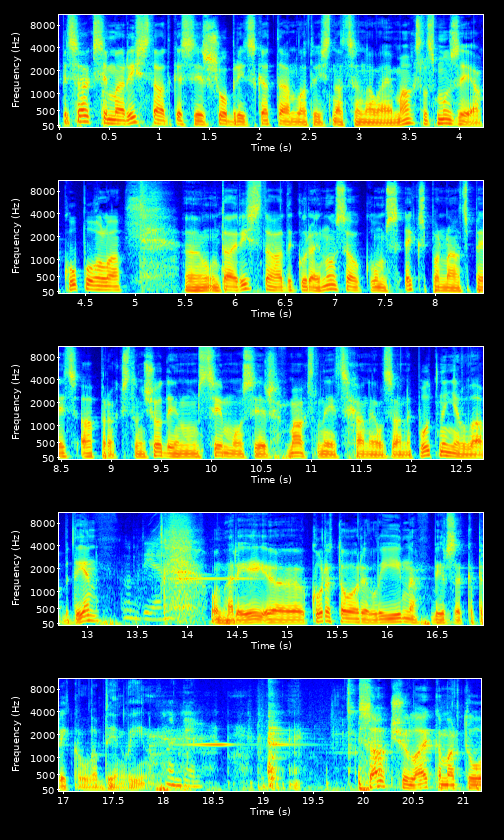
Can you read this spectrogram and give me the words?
Bet sāksim ar izstādi, kas ir šobrīd skatām Latvijas Nacionālajā Mākslas muzejā Kupolā. Uh, un tā ir izstāde, kurai nosaukums eksponāts pēc apraksta. Un šodien mums ciemos ir mākslinieca Hanela Zana Putniņa. Labdien! Labdien! Un arī uh, kuratore Līna Birzaka Prikla. Labdien, Līna! Labdien! Sākšu laikam ar to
